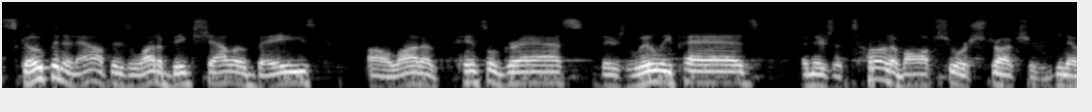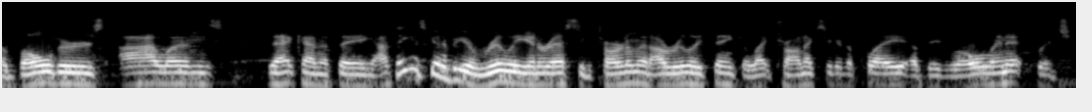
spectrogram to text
scoping it out. There's a lot of big shallow bays, a lot of pencil grass. There's lily pads, and there's a ton of offshore structure. You know, boulders, islands, that kind of thing. I think it's going to be a really interesting tournament. I really think electronics are going to play a big role in it, which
